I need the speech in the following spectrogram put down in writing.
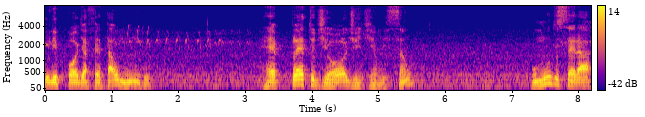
ele pode afetar o mundo. Repleto de ódio e de ambição, o mundo será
